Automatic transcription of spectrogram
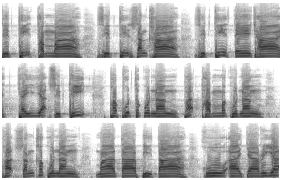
สิทธิธรรมา สิทธิสังฆาสิทธิเตชาชัยยสิทธิ พระพุทธกุณัง พระธรรมกุณัง พระสังฆกุณัง มาตาปิตา ครูอาจาริยะ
